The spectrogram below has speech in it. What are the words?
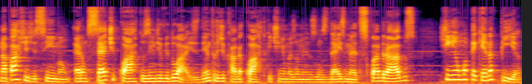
Na parte de cima eram sete quartos individuais, dentro de cada quarto que tinha mais ou menos uns 10 metros quadrados, tinha uma pequena pia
